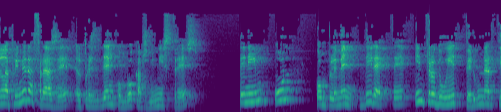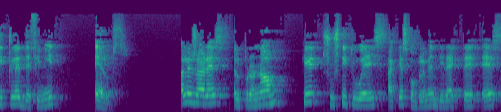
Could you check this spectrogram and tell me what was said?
En la primera frase, el president convoca els ministres, tenim un complement directe introduït per un article definit els. Aleshores, el pronom que substitueix aquest complement directe és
